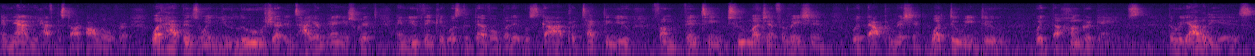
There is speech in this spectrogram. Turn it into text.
and now you have to start all over? What happens when you lose your entire manuscript and you think it was the devil, but it was God protecting you from venting too much information without permission? What do we do with the Hunger Games? The reality is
